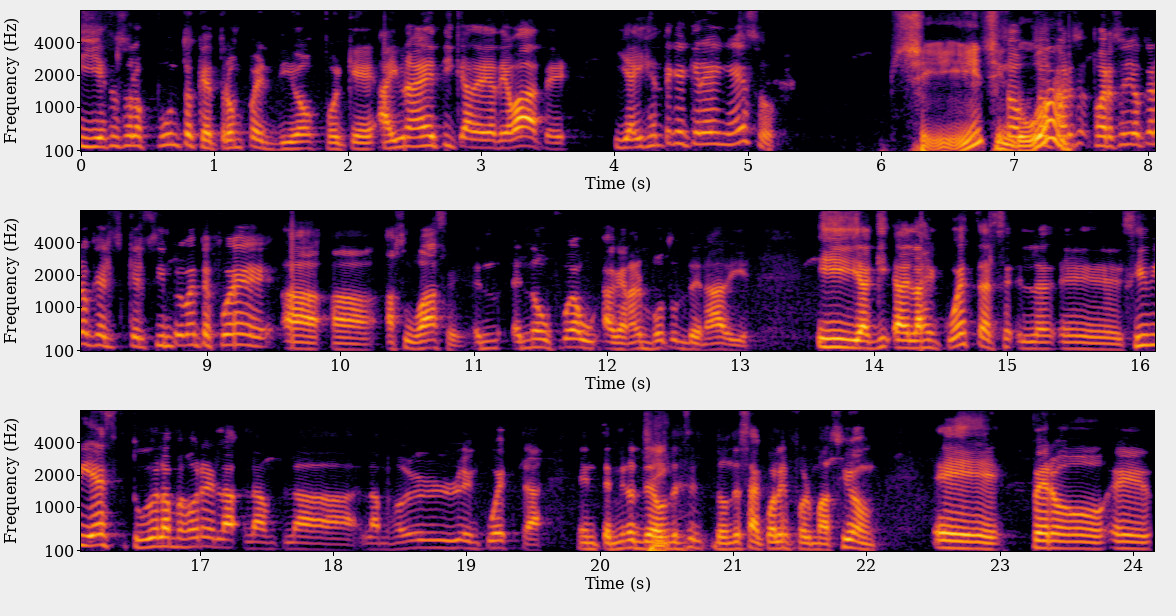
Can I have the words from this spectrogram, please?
Y esos son los puntos que Trump perdió, porque hay una ética de debate y hay gente que cree en eso. Sí, sin duda. por, eso, yo creo que él, simplemente fue a, su base. Él, no fue a, ganar votos de nadie. Y aquí en las encuestas, eh, CBS tuvo la mejor, la, mejor encuesta en términos de dónde, dónde, sacó la información. Eh, pero eh,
